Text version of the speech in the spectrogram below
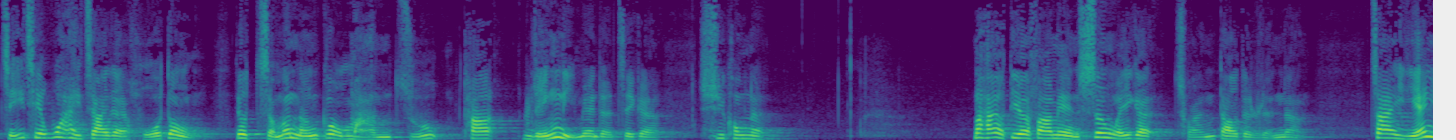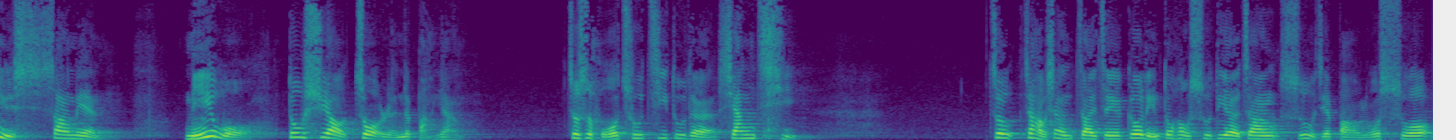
这一切外在的活动，又怎么能够满足他灵里面的这个虚空呢？那还有第二方面，身为一个传道的人呢，在言语上面，你我都需要做人的榜样，就是活出基督的香气。就就好像在这个哥林多后书第二章十五节，保罗说。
